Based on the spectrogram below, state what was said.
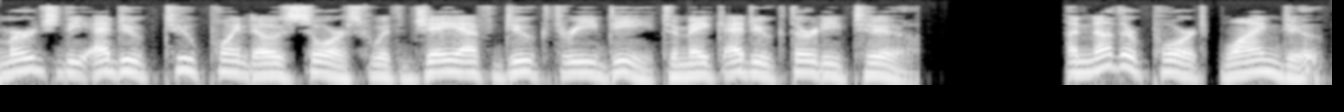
merged the Eduke 2.0 source with JF Duke 3D to make Eduke 32. Another port, WineDuke,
